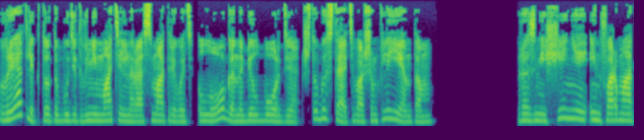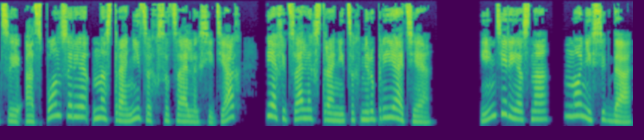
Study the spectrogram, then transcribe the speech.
Вряд ли кто-то будет внимательно рассматривать лого на билборде, чтобы стать вашим клиентом. Размещение информации о спонсоре на страницах в социальных сетях и официальных страницах мероприятия. Интересно, но не всегда.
